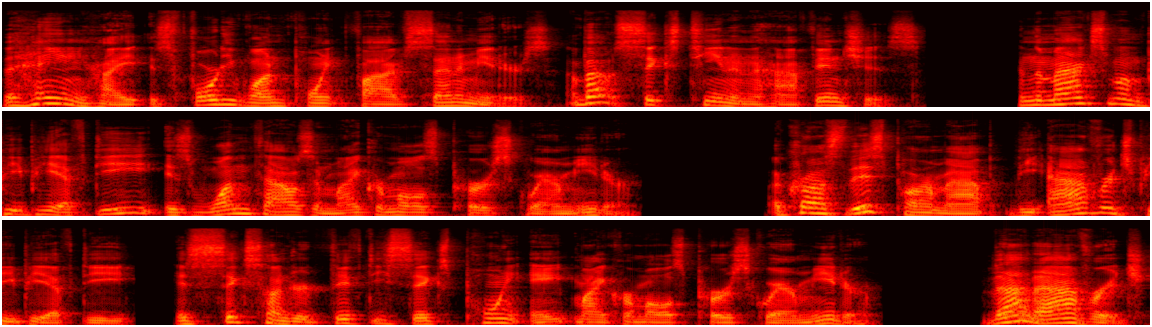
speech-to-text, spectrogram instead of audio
the hanging height is 41.5 centimeters, about 16 and a half inches, and the maximum ppfd is 1000 micromoles per square meter. Across this PAR map, the average ppfd is 656.8 micromoles per square meter. That average,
